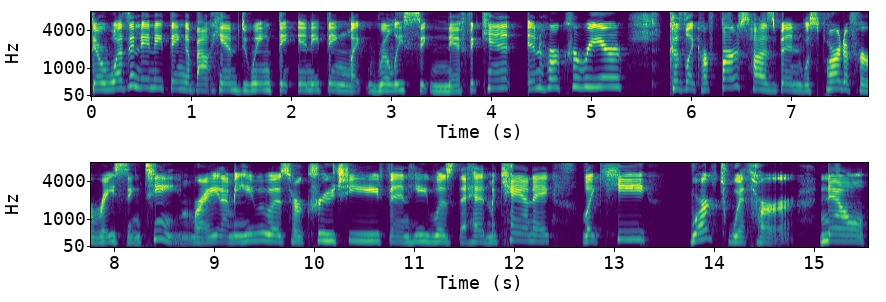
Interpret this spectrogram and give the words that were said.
there wasn't anything about him doing th- anything like really significant in her career because like her first husband was part of her racing team right? I mean he was her crew chief and he was the head mechanic. Like he worked with her. Now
